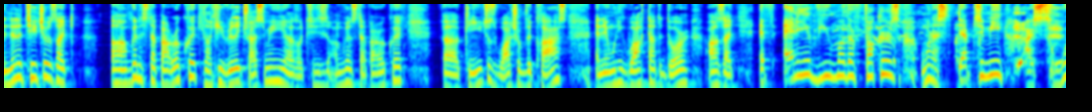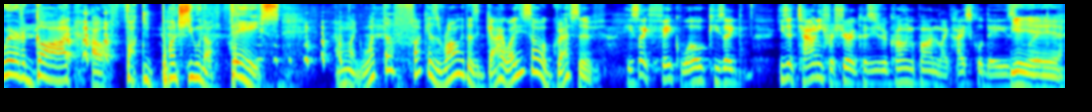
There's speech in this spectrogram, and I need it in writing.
and then the teacher was like, uh, I'm gonna step out real quick. Like he really trusts me. I was like, I'm gonna step out real quick. Uh, can you just watch over the class? And then when he walked out the door, I was like, if any of you motherfuckers want to step to me, I swear to God, I'll fucking punch you in the face. I'm like, what the fuck is wrong with this guy? Why is he so aggressive? He's like fake woke. He's like he's a townie for sure because he's recalling upon like high school days. Yeah, and, yeah, like, yeah.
